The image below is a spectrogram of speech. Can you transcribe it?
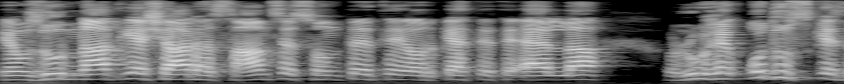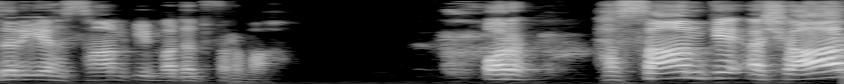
کہ حضور ناتیہ شار حسان سے سنتے تھے اور کہتے تھے، اے اللہ، روح قدس کے ذریعے حسان کی مدد فرما۔ اور حسان کے اشار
